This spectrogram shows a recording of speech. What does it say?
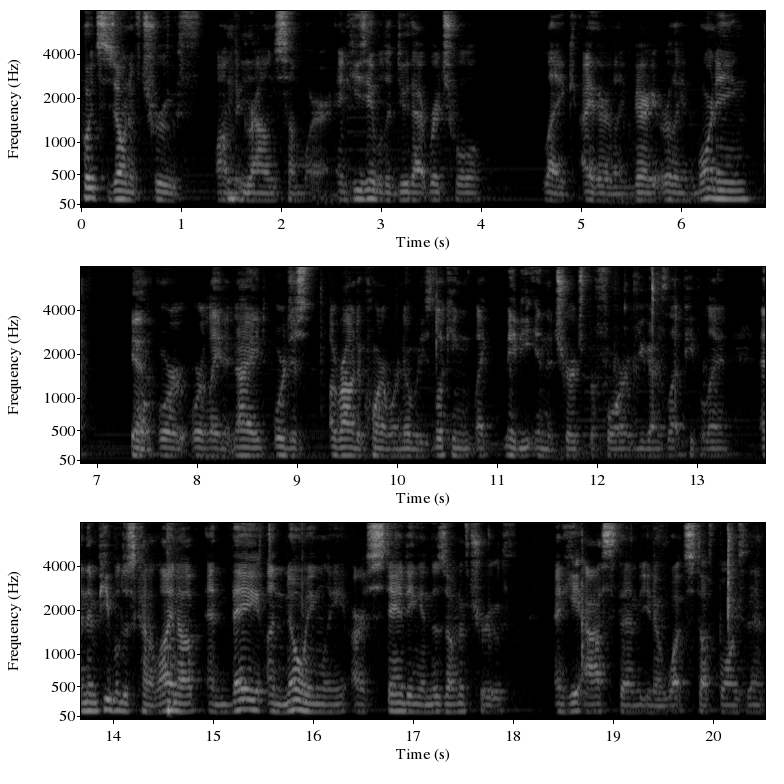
puts Zone of Truth on the Mhm. ground somewhere, and he's able to do that ritual like either like very early in the morning Yeah. or, or or late at night or just around a corner where nobody's looking like maybe in the church before you guys let people in and then people just kind of line up and they unknowingly are standing in the zone of truth and he asks them you know what stuff belongs to them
